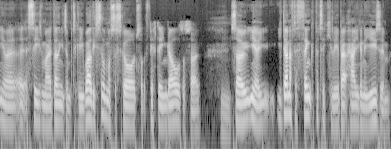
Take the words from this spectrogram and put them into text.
you know a, a season where I don't think he's done particularly well, he still must have scored sort of 15 goals or so. So you know you, you don't have to think particularly about how you're going to use him.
